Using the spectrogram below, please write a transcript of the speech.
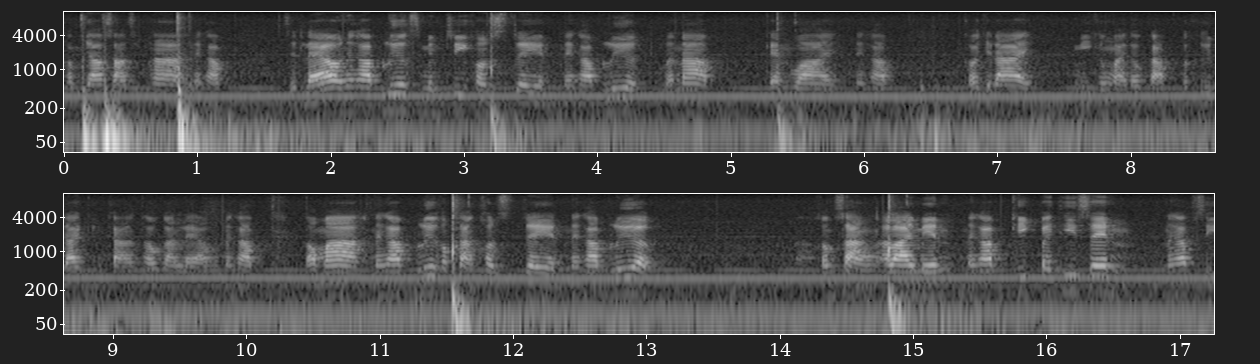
ความยาว 35 นะครับ เสร็จแล้วนะครับเลือก symmetry constraint นะครับเลือกระนาบแกน y นะครับ ก็จะได้มีเครื่องหมายเท่ากับก็คือได้กึ่งกลางเท่ากันแล้วนะครับ ต่อมานะครับเลือกคำสั่ง constraint นะครับเลือกคำสั่ง alignment นะครับ คลิกไปที่เส้นนะครับสี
